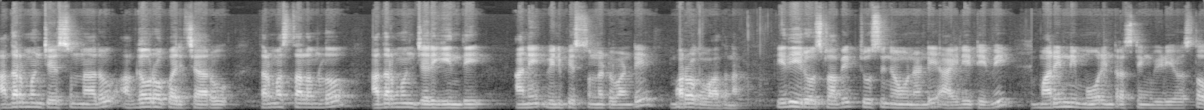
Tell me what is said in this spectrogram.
అధర్మం చేస్తున్నారు అగౌరవపరిచారు. ధర్మస్థలంలో అధర్మం జరిగింది అని వినిపిస్తున్నటువంటి మరొక వాదన. ఇది ఈరోజు టాపిక్. చూస్తూనే ఉండండి ఐడి టీవీ. మరిన్ని మోర్ ఇంట్రెస్టింగ్ వీడియోస్తో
